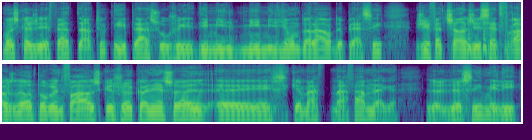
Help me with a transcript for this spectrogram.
Moi, ce que j'ai fait, dans toutes les places où j'ai des mille- mes millions de dollars de placés, j'ai fait changer cette phrase-là pour une phrase que je connais seule, euh, ainsi que ma, ma femme la- le, le sait, mais les, tu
